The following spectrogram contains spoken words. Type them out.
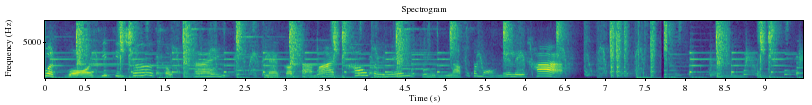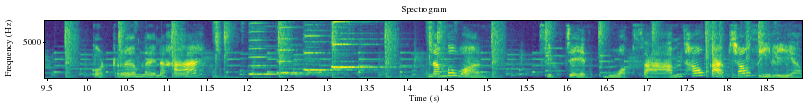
Word Wall ที่ Teacher ส่งให้ และก็สามารถเข้าไปเล่นเกมรับสมองได้เลยค่ะ กดเริ่มเลยนะคะ number one 17 บวก 3 เท่ากับช่องสี่เหลี่ยม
